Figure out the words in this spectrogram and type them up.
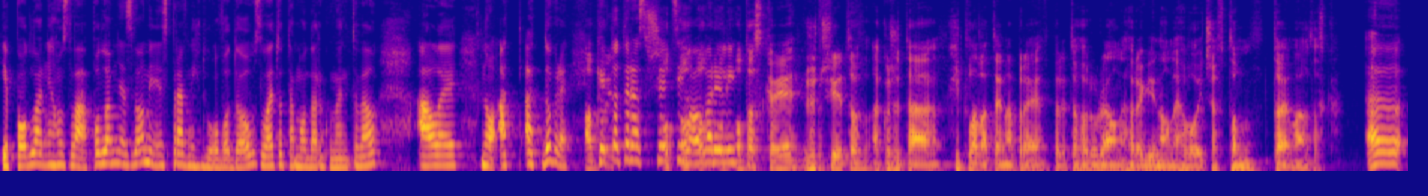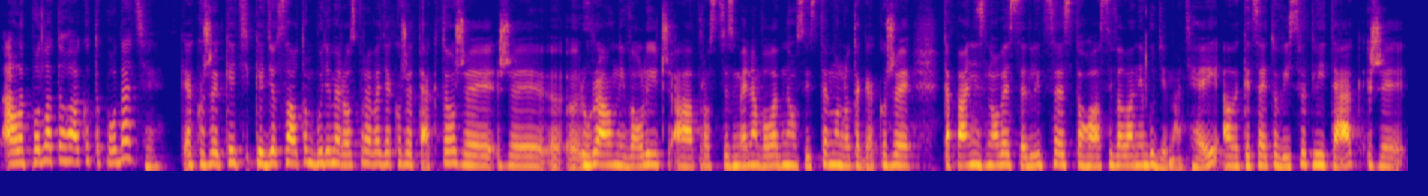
je podľa neho zlá. Podľa mňa z veľmi nesprávnych dôvodov, zle to tam odargumentoval, ale no a, a dobre, ale keď to teraz všetci o, o, hovorili... Otázka je, že či je to akože tá chytlavá téma pre, pre toho rurálneho regionálneho voliča v tom? To je moja otázka. Ale podľa toho, ako to podáte. Akože keď, keď sa o tom budeme rozprávať akože takto, že, že e, rurálny volič a proste zmena volebného systému, no tak akože tá pani z Novej Sedlice z toho asi veľa nebude mať, hej? Ale keď sa jej to vysvetlí tak, že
